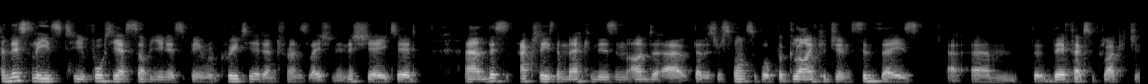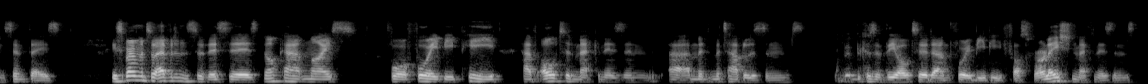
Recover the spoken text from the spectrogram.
and this leads to 40S subunits being recruited and translation initiated. And this actually is the mechanism under uh, that is responsible for glycogen synthase, uh, um, the, the effects of glycogen synthase. Experimental evidence of this is knockout mice for 4-EBP have altered mechanism uh, metabolisms because of the altered um, 4-EBP phosphorylation mechanisms.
